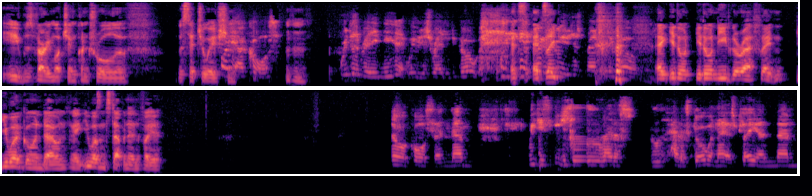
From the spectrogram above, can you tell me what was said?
he was very much in control of the Oh situation. yeah, of course. hmm We didn't really need it. We were just ready to go. It's- it's like- we were just ready to go. Like you don't you don't need ref. Like you weren't going down. Like he wasn't stepping in for you. No, of course, and um, we just he just let us let us go and let us play. And um,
